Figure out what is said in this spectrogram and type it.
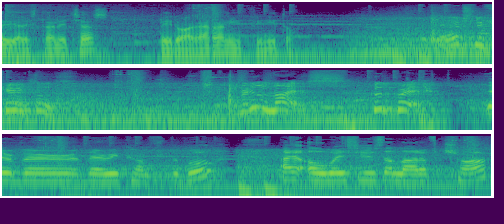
material están hechas, pero agarran infinito. They actually feel good. Real nice. Good grip. They're very, very comfortable. I always use a lot of chalk,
